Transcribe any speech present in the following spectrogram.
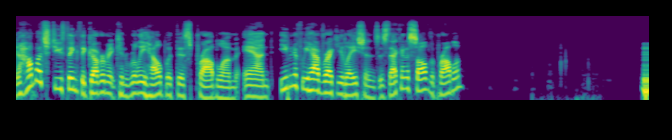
You know, how much do you think the government can really help with this problem? And even if we have regulations, is that going to solve the problem?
